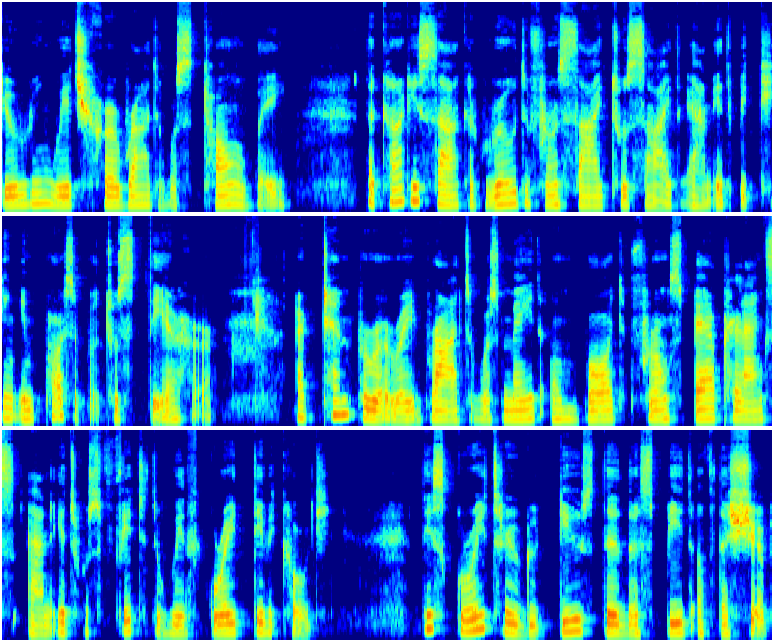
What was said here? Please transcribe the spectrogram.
during which her rudder was torn away. The Sark rolled from side to side, and it became impossible to steer her. A temporary rod was made on board from spare planks, and it was fitted with great difficulty. This greatly reduced the speed of the ship,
